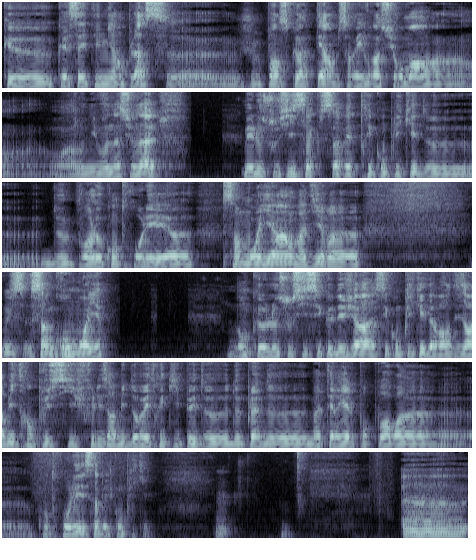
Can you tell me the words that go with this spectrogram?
que que ça a été mis en place. Euh, je pense qu'à terme ça arrivera sûrement au niveau national. Mais le souci, c'est que ça va être très compliqué de, de pouvoir le contrôler euh, sans moyens, on va dire, euh, oui. sans gros moyens. Donc le souci, c'est que déjà, c'est compliqué d'avoir des arbitres. En plus, si les arbitres doivent être équipés de, de plein de matériel pour pouvoir contrôler, ça va être compliqué. Euh,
